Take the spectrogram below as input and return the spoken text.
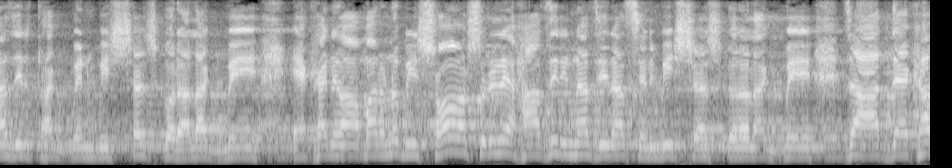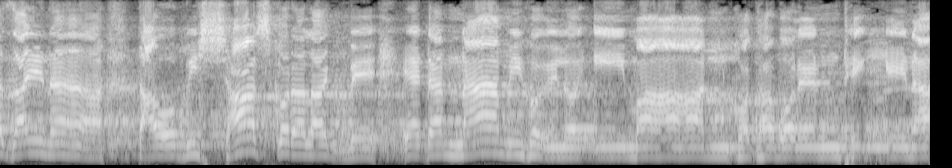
নাজির থাকবেন বিশ্বাস করা লাগবে, এখানেও আমার নবী সশরীরে হাজির নাজির আছেন বিশ্বাস করা লাগবে, যা দেখা যায় না তাও বিশ্বাস করা লাগবে, এটার নামই হইল ইমান কথা বলেন ঠিক কিনা?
